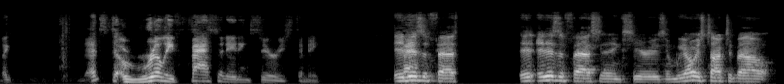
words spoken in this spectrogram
Like that's a really fascinating series to me. It is a fast. It, it is a fascinating series, and we always talked about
